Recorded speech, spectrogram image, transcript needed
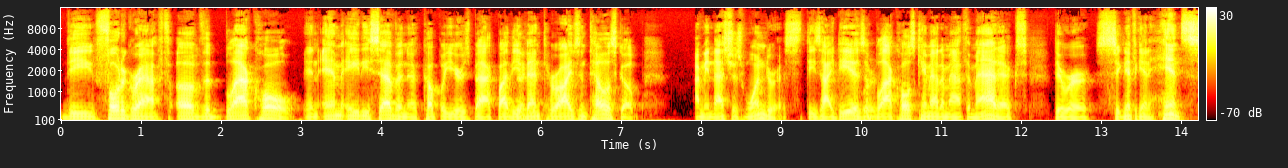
the photograph of the black hole in M87 a couple years back by the Event Horizon Telescope I mean, that's just wondrous. These ideas of, of black holes came out of mathematics. There were significant hints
